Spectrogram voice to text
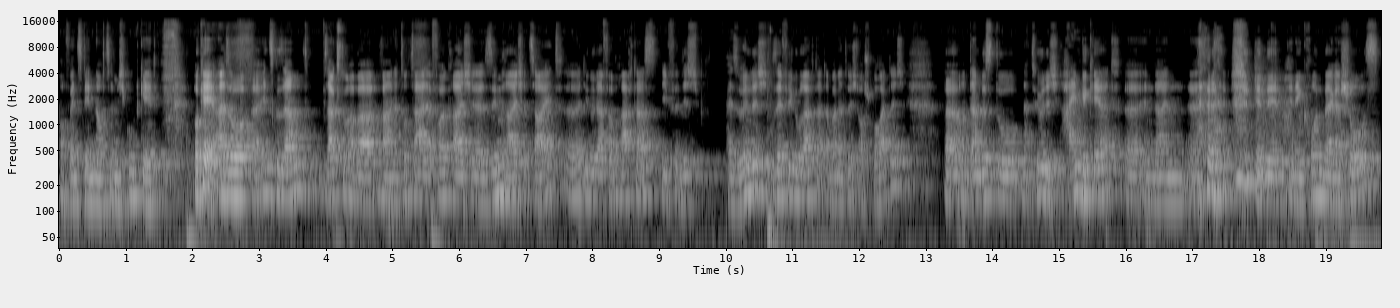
auch wenn es denen noch ziemlich gut geht. Okay, also äh, insgesamt sagst du aber, war eine total erfolgreiche, sinnreiche Zeit, äh, die du da verbracht hast, die für dich persönlich sehr viel gebracht hat, aber natürlich auch sportlich. Äh, und dann bist du natürlich heimgekehrt äh, in, deinen, äh, in, den, in den Kronenberger Shows.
